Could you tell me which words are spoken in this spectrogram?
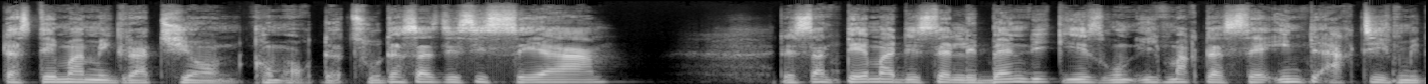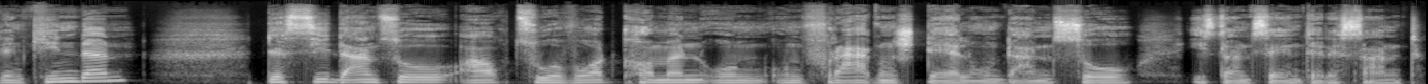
Das Thema Migration kommt auch dazu. Das heißt, es ist sehr, das ist ein Thema, das sehr lebendig ist und ich mache das sehr interaktiv mit den Kindern, dass sie dann so auch zu Wort kommen und, und Fragen stellen und dann so ist dann sehr interessant.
